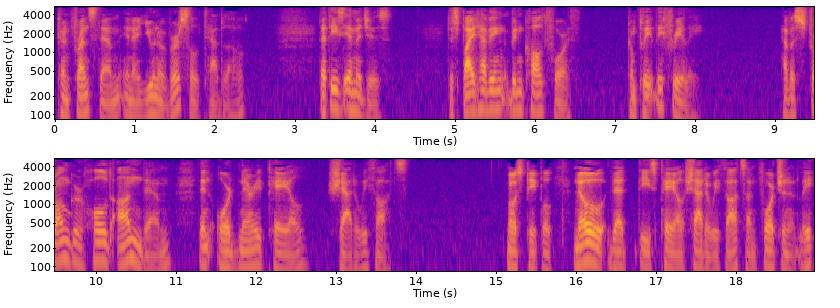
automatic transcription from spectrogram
confronts them in a universal tableau, that these images, despite having been called forth completely freely, have a stronger hold on them than ordinary pale, shadowy thoughts. Most people know that these pale, shadowy thoughts, unfortunately,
